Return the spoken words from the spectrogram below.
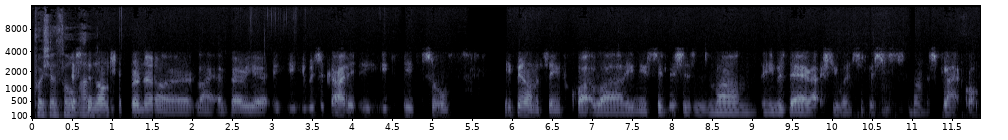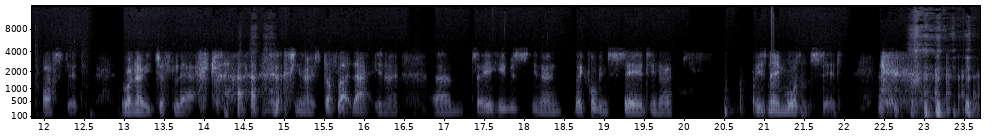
pusher. Thought just an entrepreneur, like a very. Uh, he, he, was a guy that he, he, he, sort of he'd been on the scene for quite a while. He knew Sid Vicious's mum. He was there actually when Sid Vicious's mum's flat got busted. Well, no, he just left. you know, stuff like that. You know, um, so he, he was. You know, they called him Sid. You know, his name wasn't Sid.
